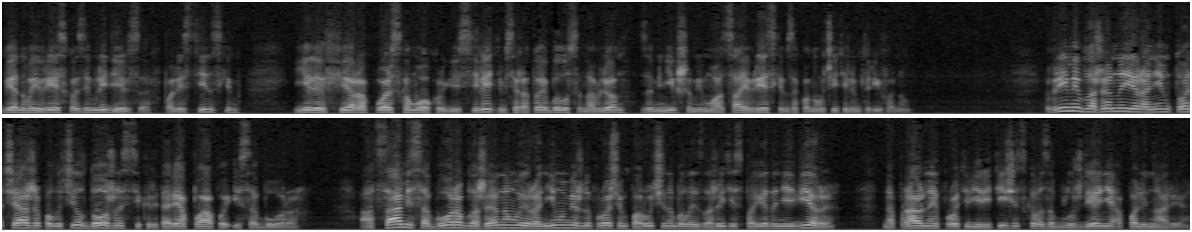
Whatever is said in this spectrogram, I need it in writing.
бедного еврейского земледельца в палестинском Елеферопольском округе. Десятилетним сиротой был усыновлен заменившим ему отца еврейским законоучителем Трифоном. В Риме блаженный Иероним тотчас же получил должность секретаря папы и собора. Отцами собора блаженному Иерониму, между прочим, поручено было изложить исповедание веры, направленные против еретического заблуждения Аполлинария.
